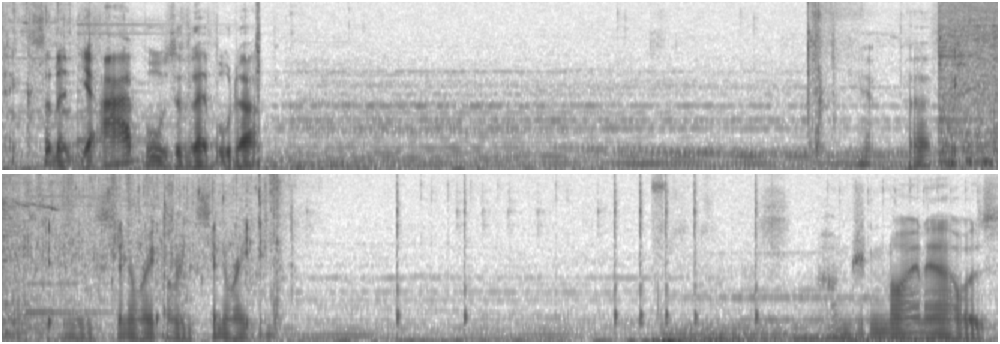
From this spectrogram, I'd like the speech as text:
Excellent, your eyeballs have leveled up. Yep, perfect. Let's get the incinerator incinerating. 109 hours.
